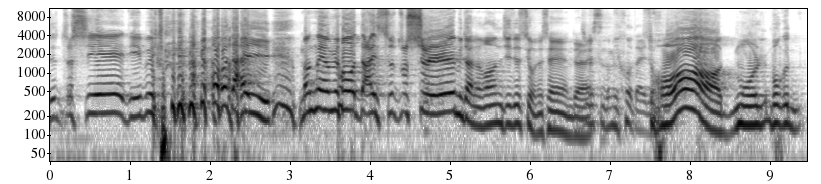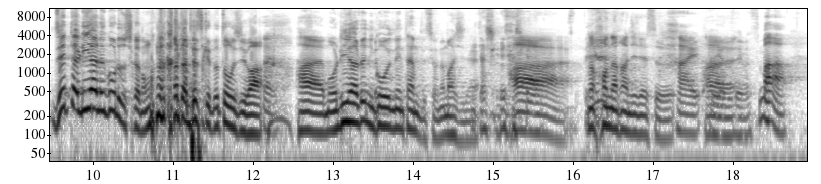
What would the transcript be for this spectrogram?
涼しい DVD 見放題漫画読み放題涼しいみたいな感じですよね1000円で。ジュース飲み放題でそう。もう僕絶対リアルゴールドしか飲まなかったですけど当時は。はい、もうリアルにゴールデンタイムですよねマジで。確かに確かに。はい。まあこんな感じです。はい、ありがとうございます。まあ、まあ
